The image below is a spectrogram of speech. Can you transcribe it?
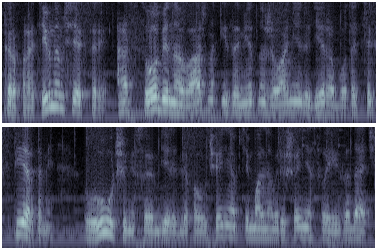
В корпоративном секторе особенно важно и заметно желание людей работать с экспертами, лучшими в своем деле для получения оптимального решения своей задачи.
